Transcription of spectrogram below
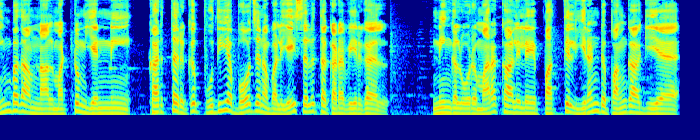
ஐம்பதாம் நாள் மட்டும் எண்ணி கர்த்தருக்கு புதிய போஜன பலியை செலுத்த கடவீர்கள். நீங்கள் ஒரு மரக்காலிலே பத்தில் இரண்டு பங்காகிய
